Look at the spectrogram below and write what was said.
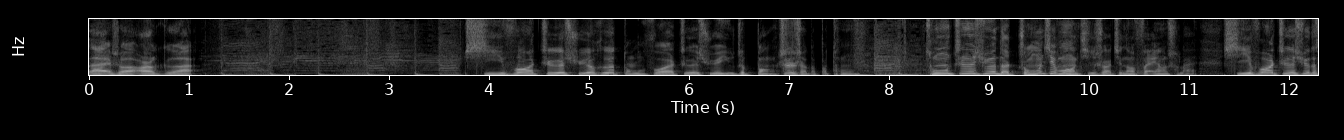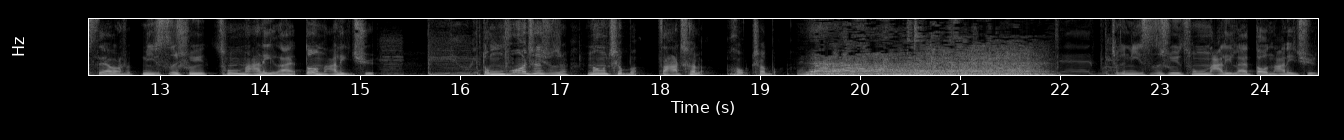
来说二哥，西方哲学和东方哲学有着本质上的不同。从哲学的终极问题上就能反映出来。西方哲学的三问说：你是谁？从哪里来？到哪里去？东方哲学是能吃不？咋吃了？好吃不？这个你是谁？从哪里来？到哪里去？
